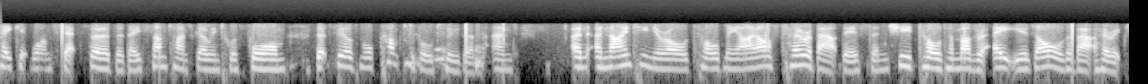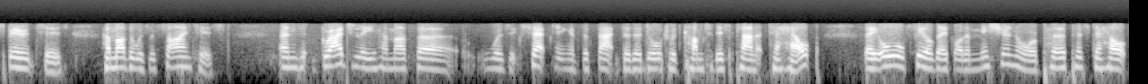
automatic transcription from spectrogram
take it one step further. They sometimes go into a form that feels more comfortable to them. And an, a 19 year old told me, I asked her about this, and she told her mother at eight years old about her experiences. Her mother was a scientist. And gradually, her mother was accepting of the fact that her daughter had come to this planet to help. They all feel they've got a mission or a purpose to help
